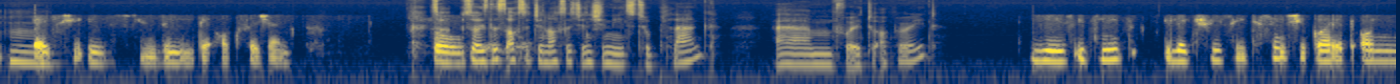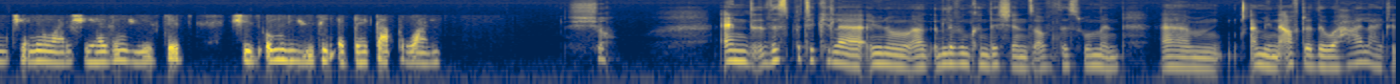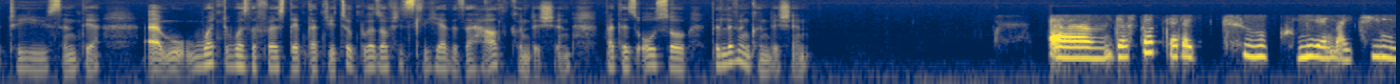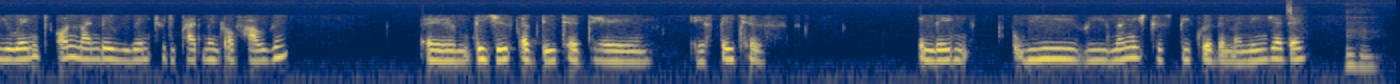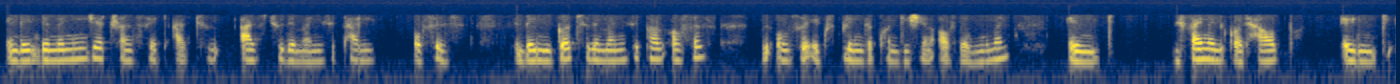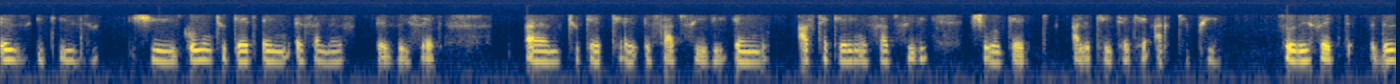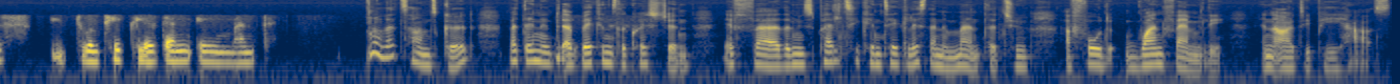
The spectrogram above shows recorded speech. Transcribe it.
Mm. as she is using the oxygen So, so is this oxygen oxygen she needs to plug um, for it to operate? yes it needs electricity since she got it on january she hasn't used it she's only using a backup one Sure. And this particular, you know, uh, living conditions of this woman, um, I mean, after they were highlighted to you, Cynthia, uh, what was the first step that you took? Because obviously here there's a health condition, but there's also the living condition. Um, the step that I took, me and my team, we went on Monday. We went to Department of Housing. Um, they just updated her, her status, and then we we managed to speak with the manager there, hmm and then the manager transferred us to us to the municipal office, and then we got to the municipal office. We also explained the condition of the woman, and we finally got help. And as it is, she's going to get an SMS, as they said, um, to get a, a subsidy. And after getting a subsidy, she will get allocated her RDP. So they said this it will take less than a month. Oh, that sounds good. But then it uh, beckons the question if uh, the municipality can take less than a month to afford one family an RDP house,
